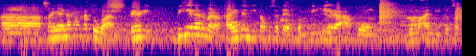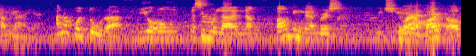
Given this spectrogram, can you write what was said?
Ah, kaya nakakatuwa. Very, bihira naman, kahit nandito ako sa DEFCON, bihira akong dumaan dito sa tambayan. Anong kultura yung nasimula ng founding members which you are a part of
